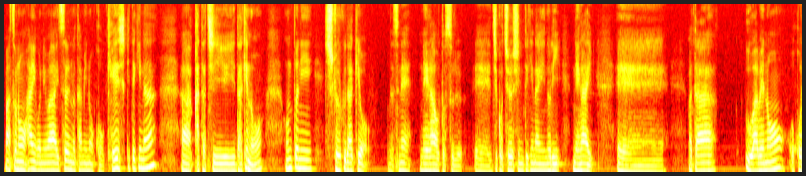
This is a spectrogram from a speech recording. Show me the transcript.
まあ、その背後にはイスラエルの民のこう形式的な形だけの本当に祝福だけをですね願おうとする、えー、自己中心的な祈り願い、えーまた上辺の行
